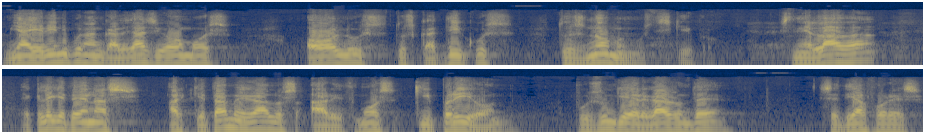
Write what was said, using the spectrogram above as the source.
Μια ειρήνη που να αγκαλιάζει όμως όλους τους κατοίκους, τους νόμιμους της Κύπρου. Στην Ελλάδα εκλέγεται ένας αρκετά μεγάλος αριθμός Κυπρίων που ζουν και εργάζονται σε διάφορες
